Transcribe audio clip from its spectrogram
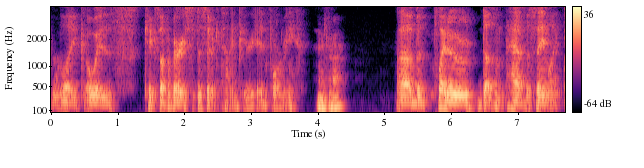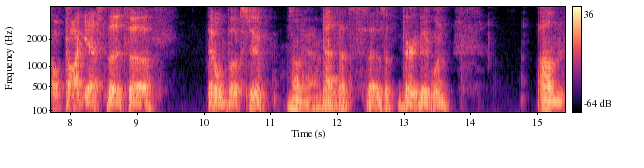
like, always kicks up a very specific time period for me. Okay. Uh, but Play-Doh doesn't have the same, like, oh god, yes, that, uh, that old books do. Oh yeah. That's that's that is a very big one. Um,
